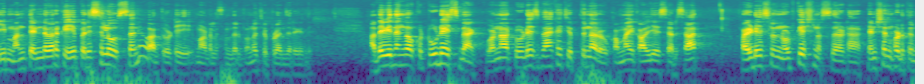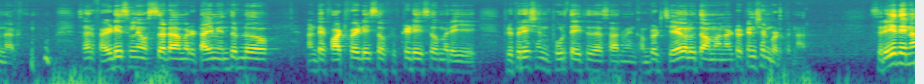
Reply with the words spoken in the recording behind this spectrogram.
ఈ మంత్ ఎండ్ వరకు ఏ పరిస్థితిలో వస్తుందని వారితోటి మాటల సందర్భంలో చెప్పడం జరిగింది. అదేవిధంగా ఒక two days back one or two days బ్యాకే చెప్తున్నారు. ఒక అమ్మాయి కాల్ చేశారు. సార్ ఫైవ్ డేస్లో నోటిఫికేషన్ వస్తుందట. టెన్షన్ పడుతున్నారు. సార్ ఫైవ్ డేస్లోనే వస్తుందట. మరి టైం ఎంత ఉండదో అంటే forty five days fifty days మరి ప్రిపరేషన్ పూర్తి అవుతుందా సార్? మేము కంప్లీట్ చేయగలుగుతామా? అన్నట్టు టెన్షన్ పడుతున్నారు. సరే ఏదైనా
